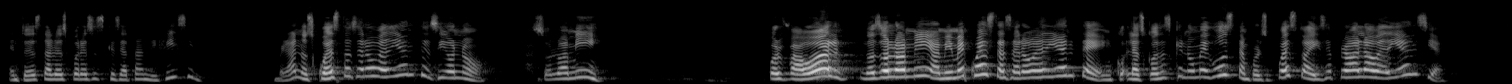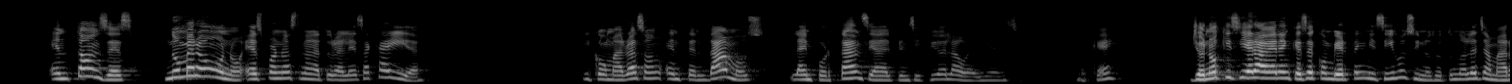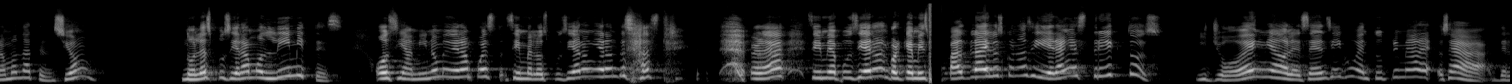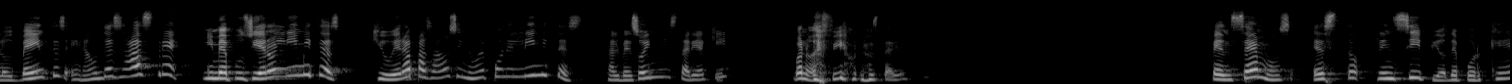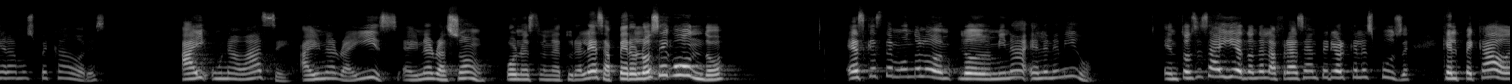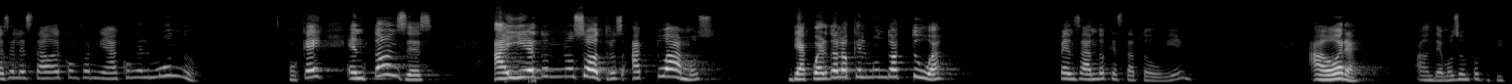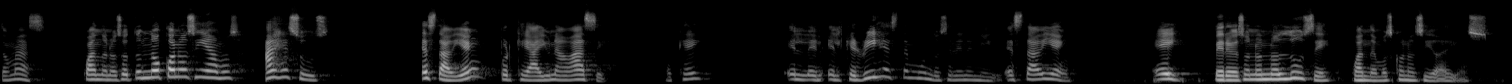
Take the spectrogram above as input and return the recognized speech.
Entonces tal vez por eso es que sea tan difícil. ¿Verdad? Nos cuesta ser obedientes, ¿sí o no? Solo a mí. Por favor, no solo a mí, a mí me cuesta ser obediente en las cosas que no me gustan, por supuesto, ahí se prueba la obediencia. Entonces, número uno es por nuestra naturaleza caída y con más razón entendamos la importancia del principio de la obediencia. ¿ok? Yo no quisiera ver en qué se convierten mis hijos si nosotros no les llamáramos la atención, no les pusiéramos límites, o si a mí no me hubieran puesto, si me los pusieron y era un desastre, ¿verdad? Si me pusieron, porque mis papás Blay los conocí eran estrictos. Y yo en mi adolescencia y juventud primera, o sea, de los 20 era un desastre y me pusieron límites. ¿Qué hubiera pasado si no me ponen límites? Tal vez hoy ni estaría aquí. Bueno, de fijo no estaría aquí. Pensemos este principio de por qué éramos pecadores, hay una base, hay una raíz, hay una razón por nuestra naturaleza. Pero lo segundo es que este mundo lo, lo domina el enemigo. Entonces ahí es donde la frase anterior que les puse, que el pecado es el estado de conformidad con el mundo. ¿Ok? Entonces, ahí es donde nosotros actuamos de acuerdo a lo que el mundo actúa, pensando que está todo bien. Ahora, ahondemos un poquitito más. Cuando nosotros no conocíamos a Jesús, está bien porque hay una base, ¿ok? El, el que rige este mundo es el enemigo, está bien. Hey, pero eso no nos luce cuando hemos conocido a Dios.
